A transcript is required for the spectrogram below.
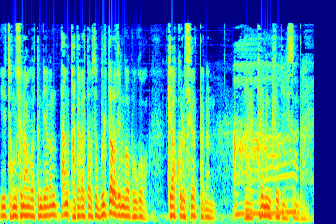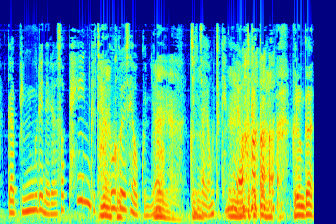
이 정순왕후 같은 경우는 땅 바닥을 따라서 물 떨어지는 거 보고 기와골을 세웠다는 아. 네, 그런 기록이 있습니다. 그러니까 빗물이 내려서 패인 그 자국을 네, 그, 세웠군요. 네, 네. 진짜 영특했네요. 네, 영특했다. 그런데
